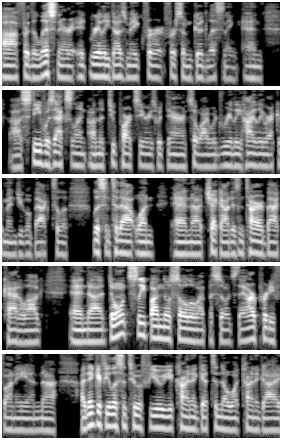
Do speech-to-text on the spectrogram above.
uh, for the listener, it really does make for for some good listening. And Uh, Steve was excellent on the two part series with Darren, so I would really highly recommend you go back to listen to that one and uh, check out his entire back catalog. And uh, don't sleep on those solo episodes; they are pretty funny. And uh, I think if you listen to a few, you kind of get to know what kind of guy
